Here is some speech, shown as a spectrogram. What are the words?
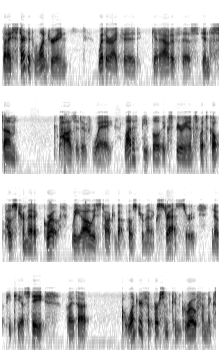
but I started wondering whether I could get out of this in some positive way. A lot of people experience what's called post-traumatic growth. We always talk about post-traumatic stress or, you know, PTSD. But I thought, I wonder if a person can grow from ex-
